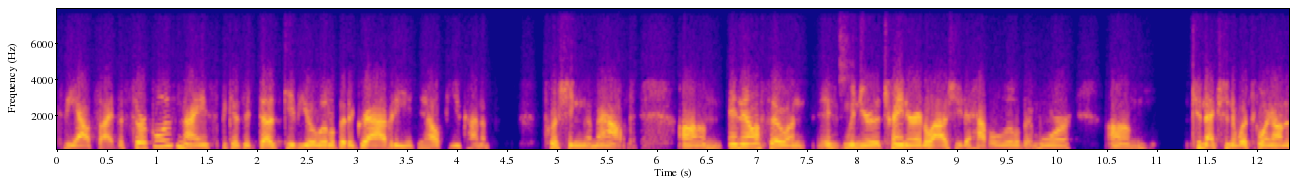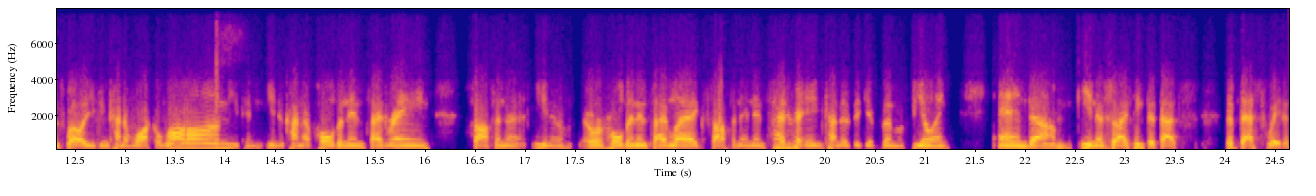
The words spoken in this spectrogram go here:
to the outside. The circle is nice because it does give you a little bit of gravity to help you kind of pushing them out. Um, and also, on, if, when you're a trainer, it allows you to have a little bit more um, connection to what's going on as well. You can kind of walk along. You can you know kind of hold an inside rein, soften it, you know, or hold an inside leg, soften an inside rein, kind of to give them a feeling. And um, you know, so I think that that's the best way to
